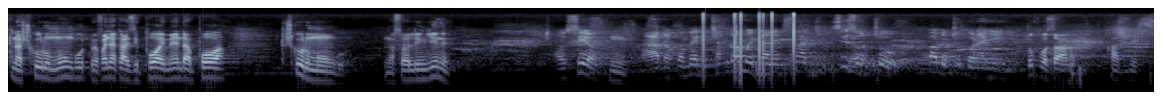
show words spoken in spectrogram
tunashukuru Mungu tumefanya kazi poa imeenda poa. Tushukuru Mungu. Na swali lingine? Au sio? Ah, Atakwambia ni Changamwe Talent Search season 2. Bado tuko na nyinyi. Tupo sana. kabisa.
